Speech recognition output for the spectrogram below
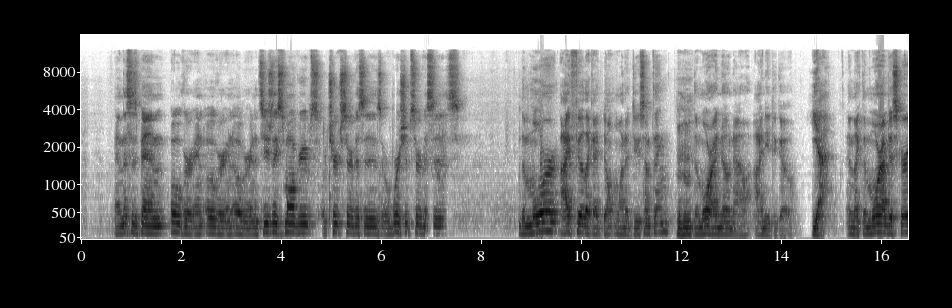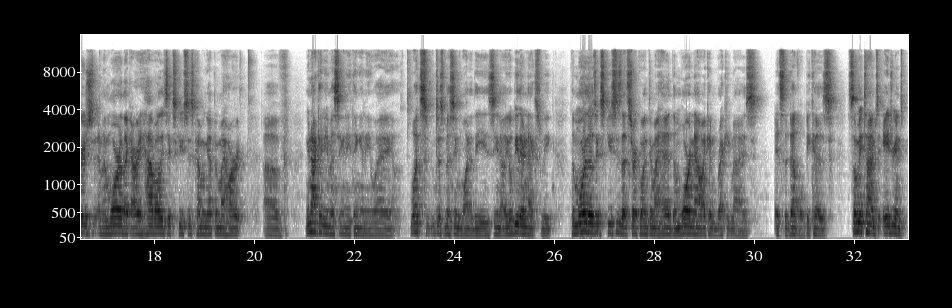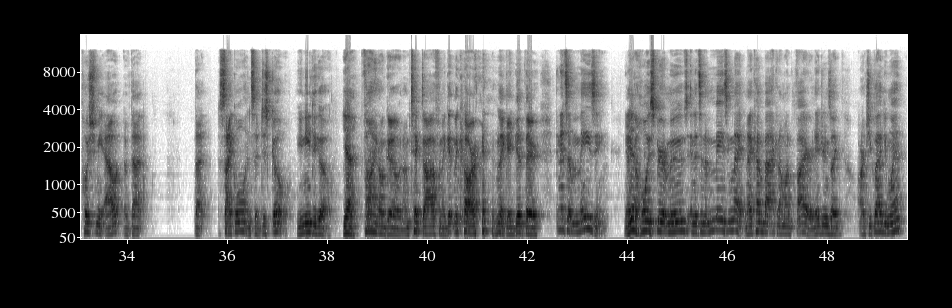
and this has been over and over and over, and it's usually small groups or church services or worship services. The more I feel like I don't want to do something, mm-hmm. the more I know now I need to go. Yeah. And like the more I'm discouraged and the more like I already have all these excuses coming up in my heart of you're not going to be missing anything anyway. What's just missing one of these? You know, you'll be there next week. The more those excuses that start going through my head, the more now I can recognize it's the devil because so many times Adrian's pushed me out of that that cycle and said just go. You need to go Yeah. fine, I'll go. And I'm ticked off and I get in the car and like I get there and it's amazing. You know, like Yeah. the Holy Spirit moves and it's an amazing night. And I come back and I'm on fire. And Adrian's like, Aren't you glad you went?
